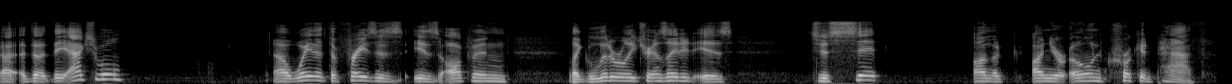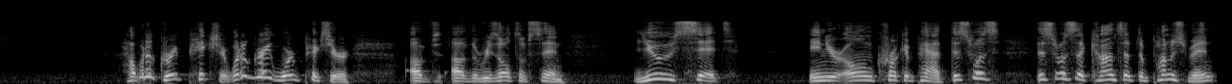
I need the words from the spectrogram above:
uh, the the actual uh, way that the phrase is is often like literally translated is to sit on the on your own crooked path. How what a great picture. What a great word picture of of the results of sin. You sit in your own crooked path. This was this was the concept of punishment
